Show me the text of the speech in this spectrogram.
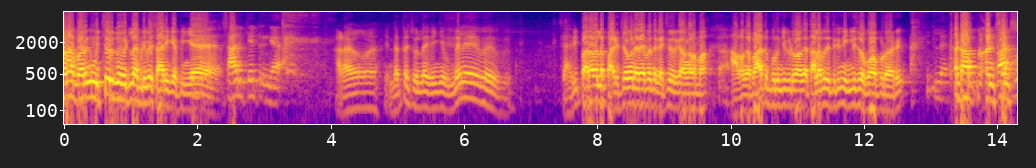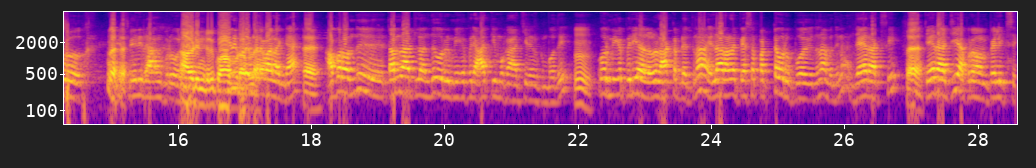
ஆனா பாருங்க மிச்சம் இருக்கும் வீட்டுல அப்படி போய் சாரி கேட்பீங்க. சாரி கேட்டுருங்க. அட என்னத்த சொல்ல இவங்க உண்மையிலே சரி பரவாயில்ல படிச்சவங்க நிறைய பேர் இந்த கட்சியில் இருக்காங்களாமா. அவங்க பார்த்து புரிஞ்சுக்கிடுவாங்க. தளபதி திடீர்னு இங்கிலீஷ்ல கோவப்படுவாரு. அப்படின்னு சொல்லி. அப்புறம் வந்து தமிழ்நாட்டுல வந்து ஒரு மிகப்பெரிய அதிமுக ஆட்சியில் இருக்கும்போது ஒரு மிகப்பெரிய அளவு லாக்அப் டெத்னா எல்லாராலும் பேசப்பட்ட ஒரு போ- இதுனா பாத்தீங்கன்னா ஜெயராக்ஸ். ஜெயராஜ் அப்புறம் பெலிக்ஸ்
